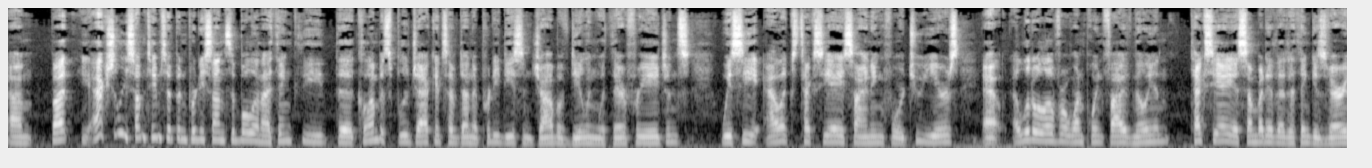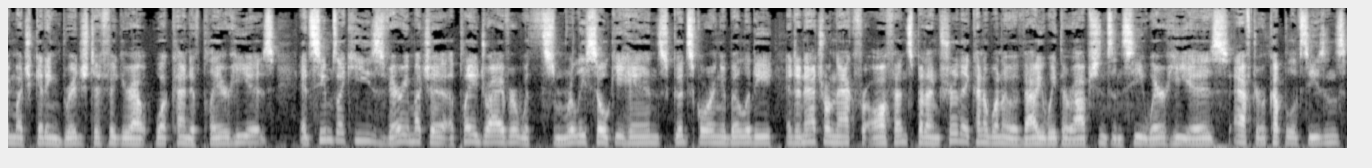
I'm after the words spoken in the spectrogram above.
Um, but actually, some teams have been pretty sensible, and I think the, the Columbus Blue Jackets have done a pretty decent job of dealing with their free agents. We see Alex Texier signing for two years at a little over 1.5 million. Texier is somebody that I think is very much getting bridged to figure out what kind of player he is. It seems like he's very much a, a, play driver with some really silky hands, good scoring ability, and a natural knack for offense, but I'm sure they kind of want to evaluate their options and see where he is after a couple of seasons,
